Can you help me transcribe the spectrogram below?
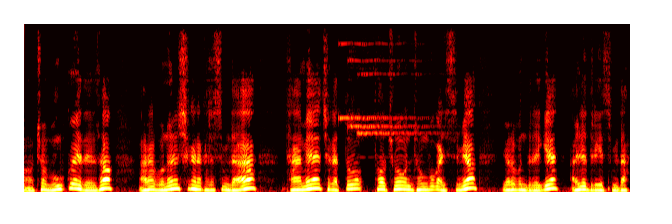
어, 저 문구에 대해서 알아보는 시간을 가졌습니다 다음에 제가 또 더 좋은 정보가 있으면 여러분들에게 알려드리겠습니다.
